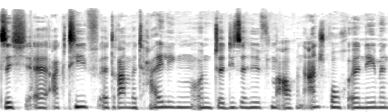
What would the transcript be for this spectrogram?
sich äh, aktiv äh, dran beteiligen und äh, diese Hilfen auch in Anspruch äh, nehmen,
